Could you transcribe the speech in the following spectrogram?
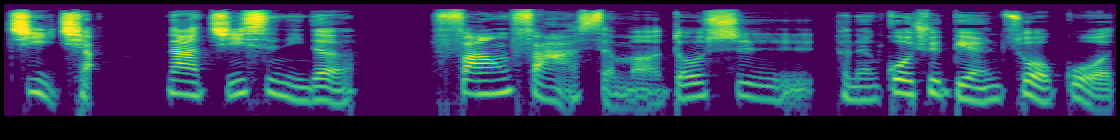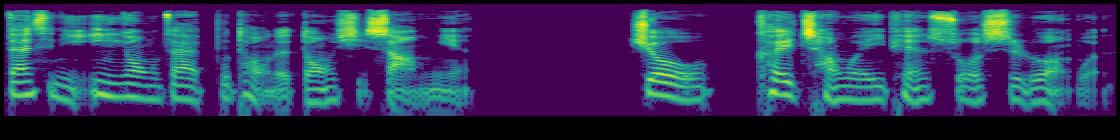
技巧。那即使你的方法什么都是可能过去别人做过，但是你应用在不同的东西上面，就可以成为一篇硕士论文。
